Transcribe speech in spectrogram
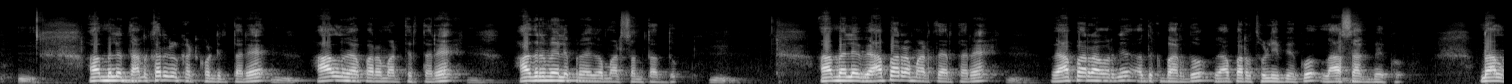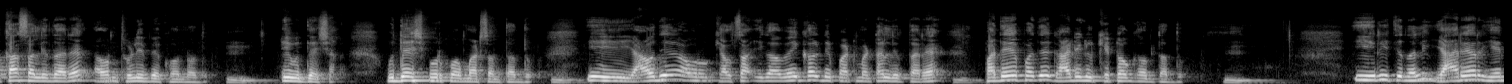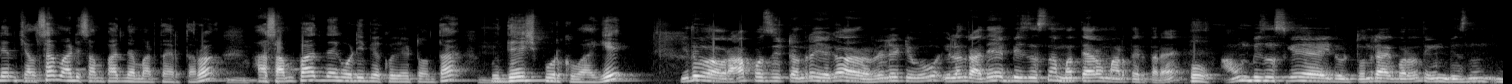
ಆಮೇಲೆ ದನಕರುಗಳು ಕಟ್ಕೊಂಡಿರ್ತಾರೆ. ಹಾಲು ವ್ಯಾಪಾರ ಮಾಡ್ತಿರ್ತಾರೆ. ಅದ್ರ ಮೇಲೆ ಪ್ರಯೋಗ ಮಾಡಿಸೋಂಥದ್ದು. ಆಮೇಲೆ ವ್ಯಾಪಾರ ಮಾಡ್ತಾ ಇರ್ತಾರೆ. ವ್ಯಾಪಾರ ಅವ್ರಿಗೆ ಅದಕ್ಕಬಾರ್ದು ವ್ಯಾಪಾರ ತುಳಿಬೇಕು ಲಾಸ್ ಆಗಬೇಕು. ನಾಲ್ಕು ಕಾಸಲ್ಲಿದ್ದಾರೆ, ಅವ್ರನ್ನ ತುಳಿಬೇಕು ಅನ್ನೋದು. ಈ ಉದ್ದೇಶ. ಉದ್ದೇಶಪೂರ್ವಕವಾಗಿ ಮಾಡಿಸೋಂಥದ್ದು. ಈ ಯಾವುದೇ ಅವರು ಕೆಲಸ, ಈಗ ವೆಹಿಕಲ್ ಡಿಪಾರ್ಟ್ಮೆಂಟಲ್ಲಿ ಇರ್ತಾರೆ ಪದೇ ಪದೇ ಗಾಡಿಗಳು ಕೆಟ್ಟೋಗೋವಂಥದ್ದು ಈ ರೀತಿಯಲ್ಲಿ ಯಾರ್ಯಾರು ಏನೇನು ಕೆಲಸ ಮಾಡಿ ಸಂಪಾದನೆ ಮಾಡ್ತಾ ಇರ್ತಾರೋ, ಆ ಸಂಪಾದನೆಗೆ ಹೊಡಿಬೇಕು ಏಟು ಅಂತ ಉದ್ದೇಶಪೂರ್ವಕವಾಗಿ ಇದು ಅವ್ರ ಆಪೋಸಿಟ್ ಅಂದ್ರೆ ಈಗ ರಿಲೇಟಿವ್ ಇಲ್ಲಾಂದ್ರೆ ಅದೇ ಬಿಸ್ನೆಸ್ನ ಮತ್ತೆ ಯಾರೋ ಮಾಡ್ತಾ ಇರ್ತಾರೆ. ಅವ್ನ ಬಿಸ್ನೆಸ್ ಬಿಸ್ನೆಸ್ಗೆ ಇದು ತೊಂದರೆ ಆಗ್ಬಾರ್ದು ಅಂತ ಇವನ್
